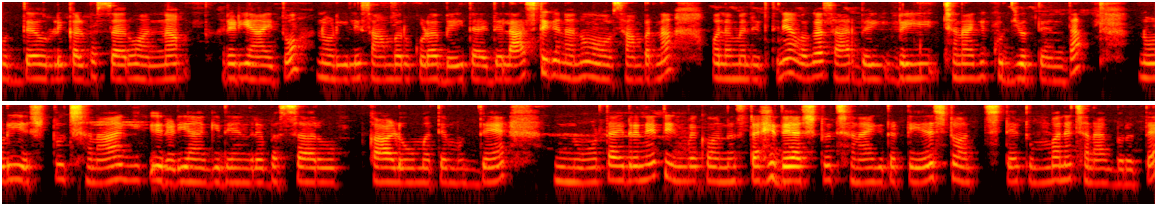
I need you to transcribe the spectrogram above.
ಮುದ್ದೆ, ಹುರುಳಿಕಾಳು ಬಸ್ಸಾರು, ಅನ್ನ ರೆಡಿ ಆಯಿತು. ನೋಡಿ, ಇಲ್ಲಿ ಸಾಂಬಾರು ಕೂಡ ಬೇಯ್ತಾ ಇದ್ದೆ ಲಾಸ್ಟಿಗೆ ನಾನು ಸಾಂಬಾರನ್ನ ಒಲೆ ಮೇಲೆ ಇಡ್ತೀನಿ. ಆವಾಗ ಸಾರು ಬೇಯ್ ಬೇಯ್, ಚೆನ್ನಾಗಿ ಕುದಿಯುತ್ತೆ ಅಂತ. ನೋಡಿ, ಎಷ್ಟು ಚೆನ್ನಾಗಿ ರೆಡಿಯಾಗಿದೆ ಅಂದರೆ ಬಸ್ಸಾರು ಕಾಳು ಮತ್ತು ಮುದ್ದೆ ನೋಡ್ತಾ ಇದ್ರೇ ತಿನ್ನಬೇಕು ಅನ್ನಿಸ್ತಾ ಇದೆ. ಅಷ್ಟು ಚೆನ್ನಾಗಿದೆ ಟೇಸ್ಟು ಅಷ್ಟೇ ತುಂಬಾ ಚೆನ್ನಾಗಿ ಬರುತ್ತೆ.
